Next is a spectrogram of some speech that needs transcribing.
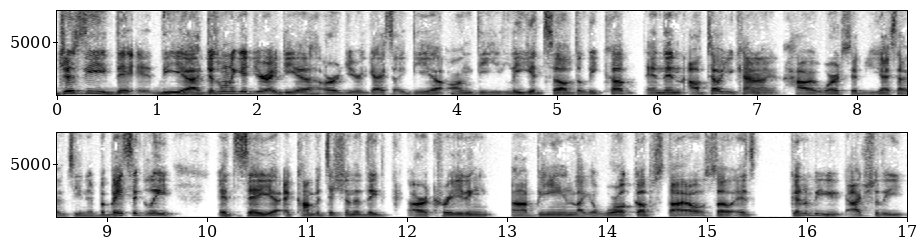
just the the the uh, just want to get your idea or your guys' idea on the league itself, the League Cup, and then I'll tell you kind of how it works if you guys haven't seen it. But basically, it's a a competition that they are creating, uh, being like a World Cup style. So it's gonna be actually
